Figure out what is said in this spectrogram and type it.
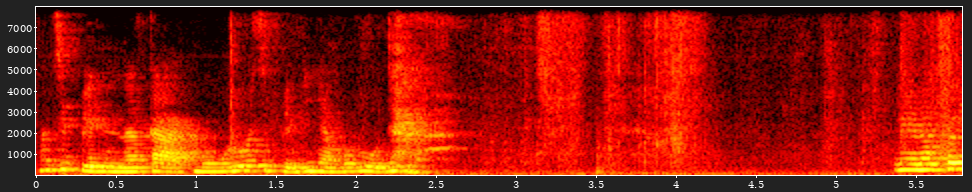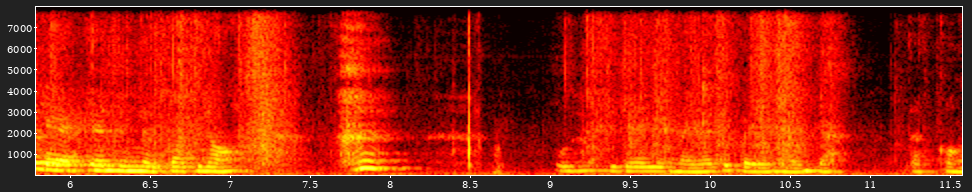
มันจะเป็นหน้ากากหมูหรือว่าจะเป็นที่ยังบ่รู้จ้ะแม่เราเคยแล่เดือนหนึงหนึ่งจ้าพี่น้องอุ้ยสิได้ยังไงแล้วจะไปยังไงจ้าตัดกล่อง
